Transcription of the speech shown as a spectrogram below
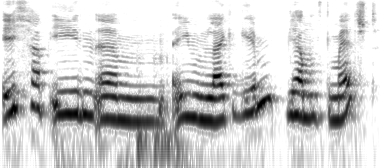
Ich habe ihn ähm, ihm ein Like gegeben. Wir haben uns gematcht.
